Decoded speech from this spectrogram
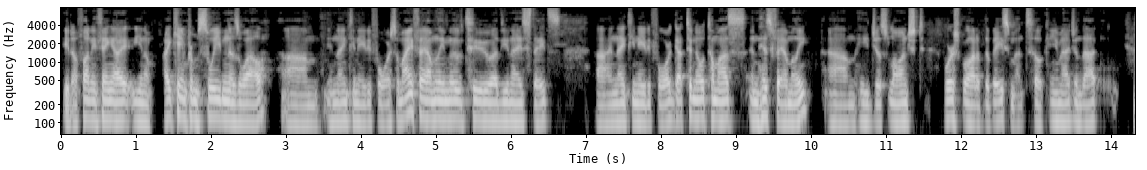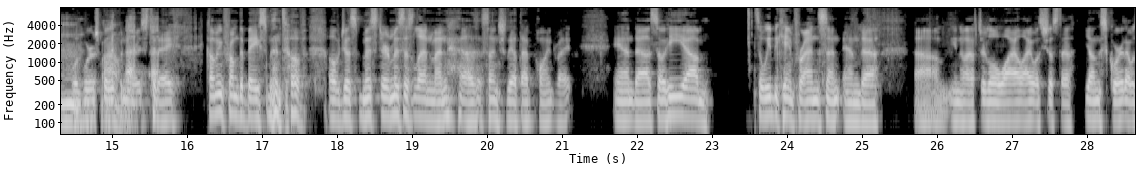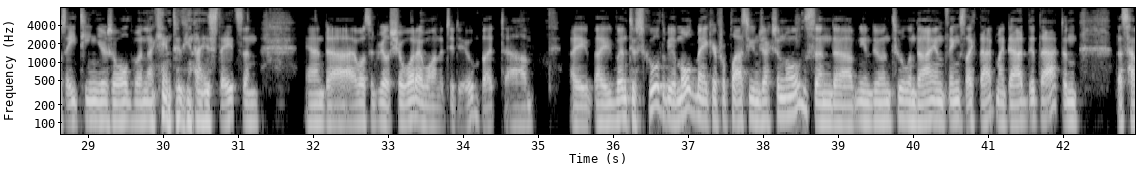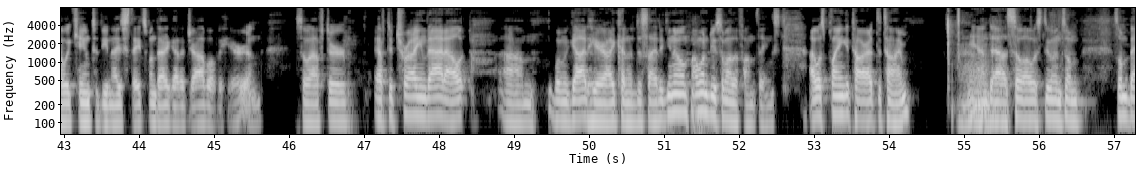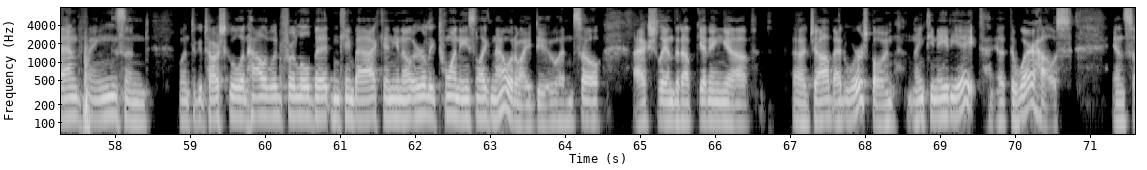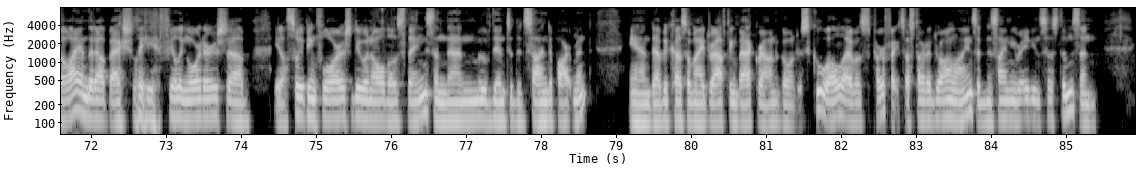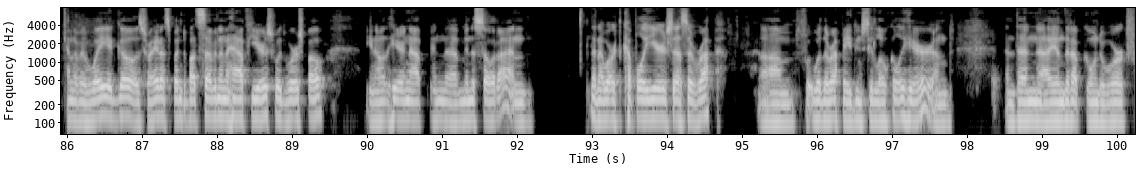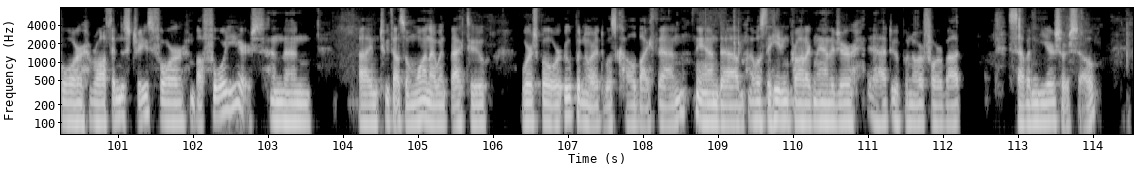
you know, funny thing, I you know I came from Sweden as well um, in 1984. So my family moved to uh, the United States uh, in 1984. Got to know Tomas and his family. Um, he just launched Wirsbo out of the basement. So can you imagine that? Mm, what Wirsbo wow. Uponor is today? Coming from the basement of of just Mr. and Mrs. Lenman, uh, essentially at that point, right? And uh, so he, um, so we became friends, and and uh, um, you know, after a little while, I was just a young squirt. I was 18 years old when I came to the United States, and and uh, I wasn't real sure what I wanted to do, but um, I, I went to school to be a mold maker for plastic injection molds and uh, you know doing tool and die and things like that. My dad did that, and that's how we came to the United States when Dad got a job over here. And so after after trying that out, um, when we got here, I kind of decided, you know, I want to do some other fun things. I was playing guitar at the time, and uh, so I was doing some some band things and went to guitar school in Hollywood for a little bit and came back and you know early 20s like now what do I do and so I actually ended up getting a, a job at Wirsbo in 1988 at the warehouse. And so I ended up actually filling orders, uh, you know, sweeping floors, doing all those things, and then moved into the design department. And uh, because of my drafting background going to school, I was perfect. So I started drawing lines and designing rating systems and kind of away it goes, right? I spent about seven and a half years with Wirsbo, you know, here in, in uh, Minnesota. And then I worked a couple of years as a rep um, for, with a rep agency locally here, and and then I ended up going to work for Roth Industries for about four years, and then uh, in 2001 I went back to Wirsbo or Uponor it was called back then, and um, I was the heating product manager at Uponor for about seven years or so.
